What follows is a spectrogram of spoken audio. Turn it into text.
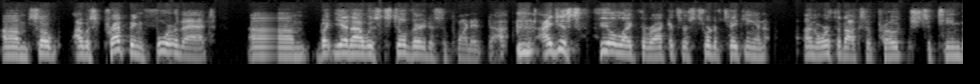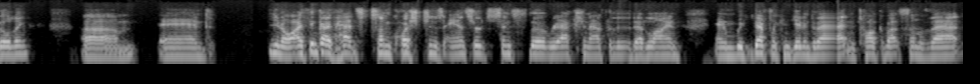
Um, so I was prepping for that, um, but yet I was still very disappointed. I, I, just feel like the Rockets are sort of taking an unorthodox approach to team building, um, and you know, I think I've had some questions answered since the reaction after the deadline, and we definitely can get into that and talk about some of that.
